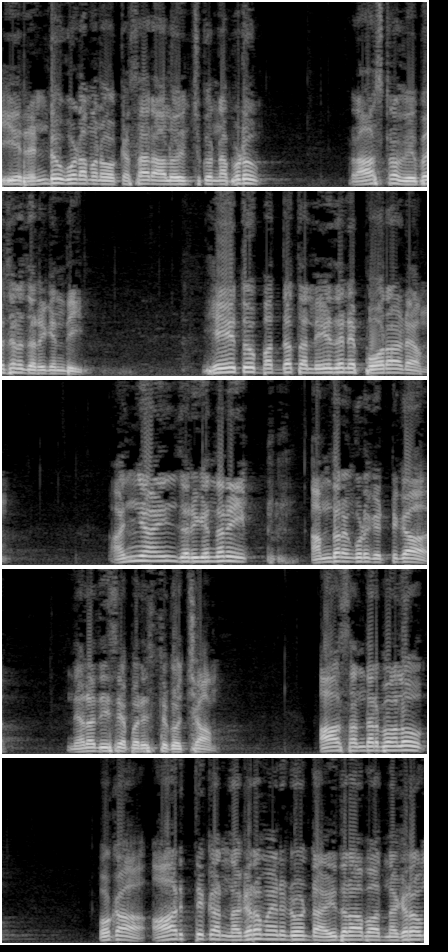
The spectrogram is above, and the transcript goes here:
ఈ రెండు కూడా మనం ఒక్కసారి ఆలోచించుకున్నప్పుడు రాష్ట్ర విభజన జరిగింది. హేతుబద్ధత లేదని పోరాడాం. అన్యాయం జరిగిందని అందరం కూడా గట్టిగా నిలదీసే పరిస్థితికి వచ్చాం. ఆ సందర్భంలో ఒక ఆర్థిక నగరమైనటువంటి హైదరాబాద్ నగరం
